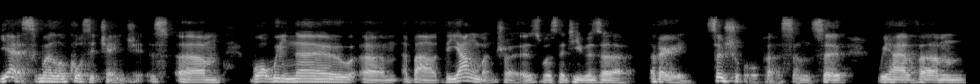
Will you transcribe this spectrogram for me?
Yes, well, of course it changes. Um, what we know um, about the young Montrose was that he was a, a very sociable person. So we have um,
